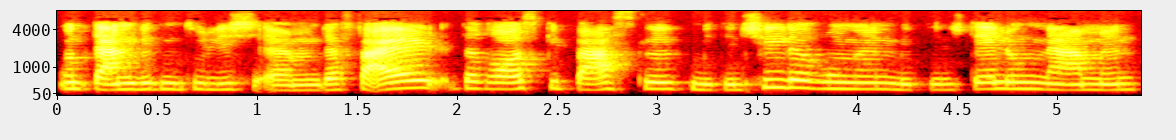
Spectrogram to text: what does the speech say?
Und dann wird natürlich ähm, der Fall daraus gebastelt mit den Schilderungen, mit den Stellungnahmen,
